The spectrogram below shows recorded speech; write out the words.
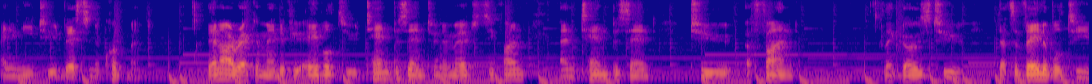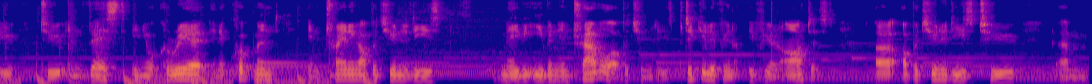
and you need to invest in equipment. Then I recommend if you're able to 10% to an emergency fund and 10% to a fund that goes to that's available to you to invest in your career, in equipment, in training opportunities, maybe even in travel opportunities, particularly if you're, if you're an artist, uh, opportunities to um,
